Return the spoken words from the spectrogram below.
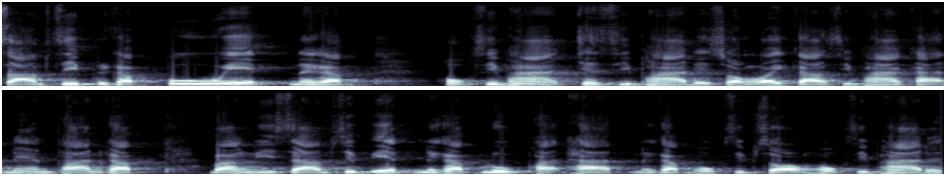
30นะครับปูเวทนะครับ65 75ได้295 คะแนนผ่านครับบ้างที่31นะครับลูกพระธาตุนะครับ62 65ได้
